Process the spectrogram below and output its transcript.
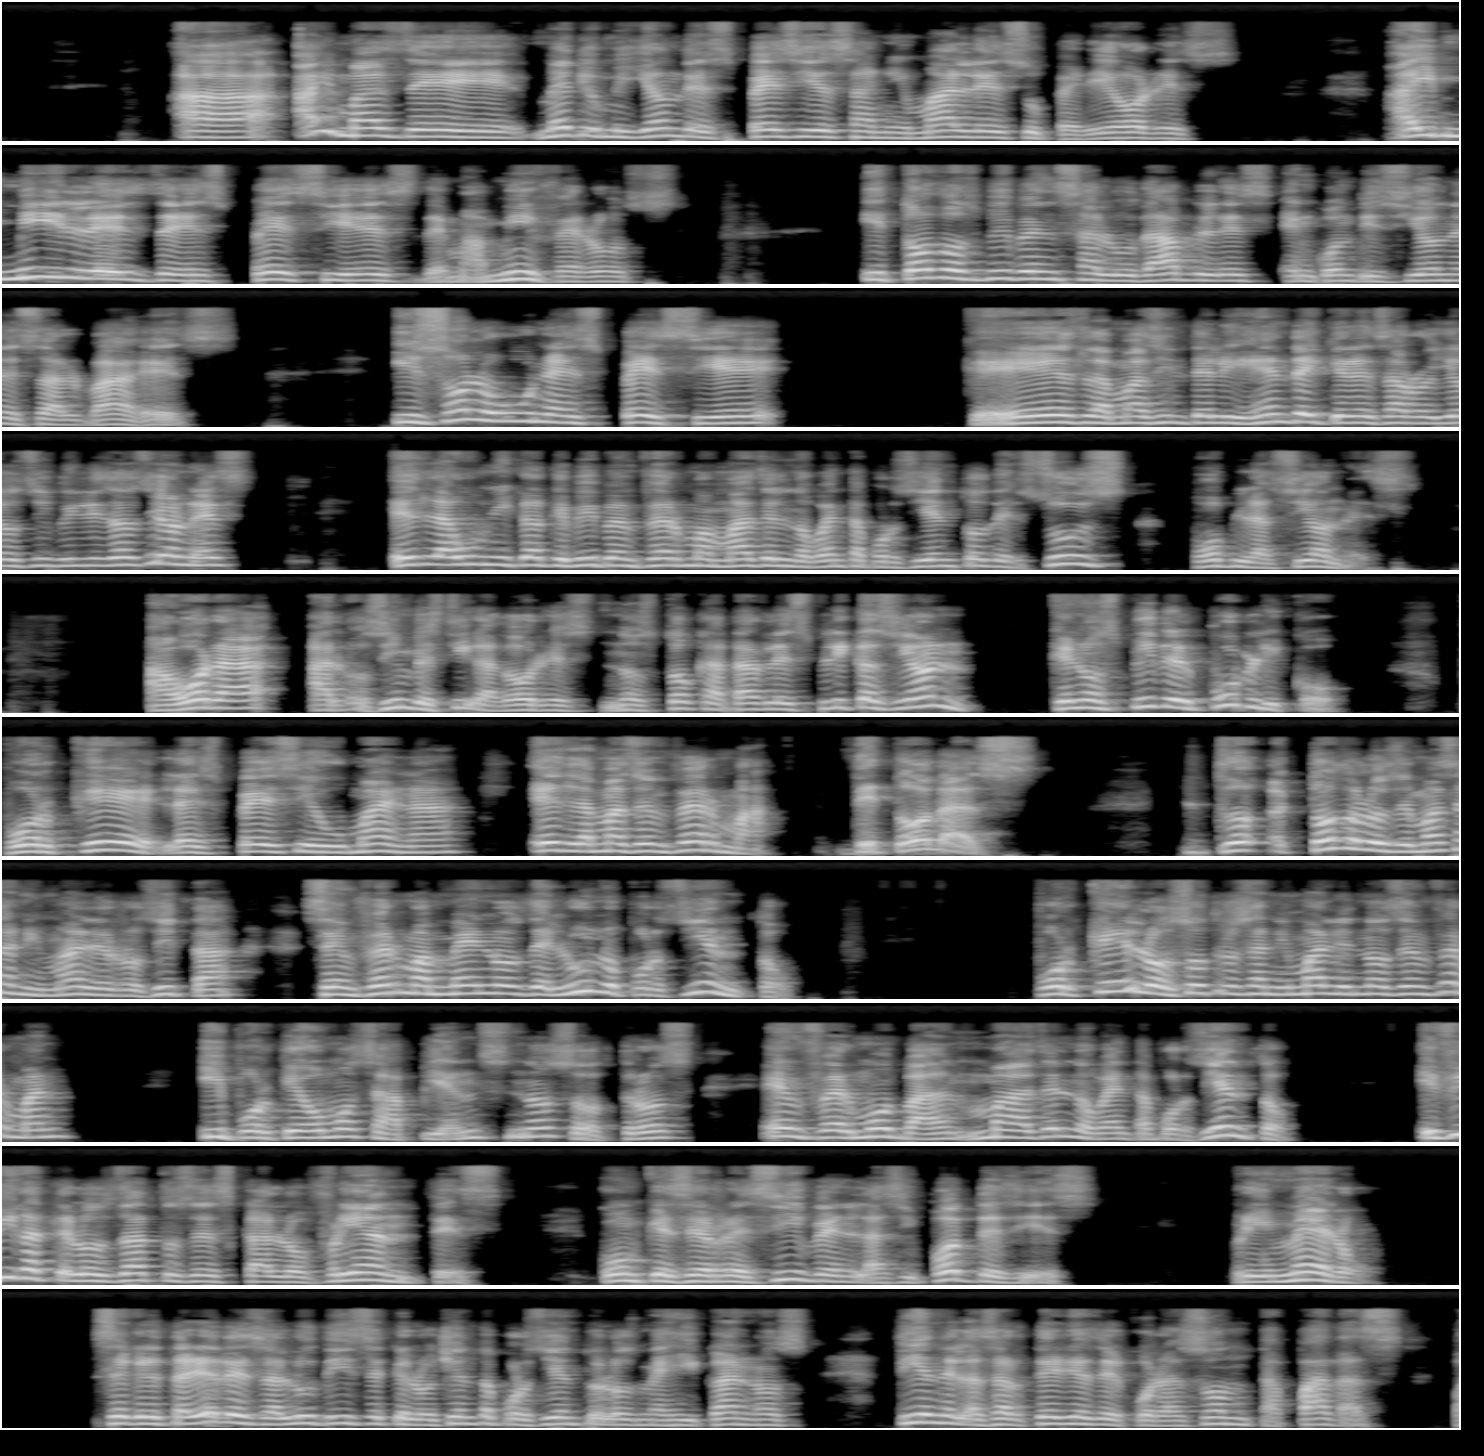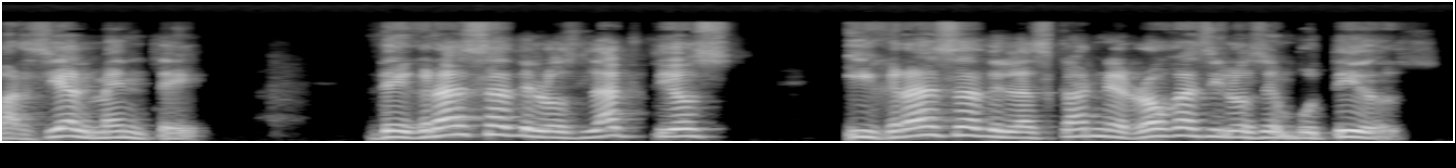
Ah, hay más de medio millón de especies animales superiores. Hay miles de especies de mamíferos y todos viven saludables en condiciones salvajes. Y solo una especie que es la más inteligente y que desarrolló civilizaciones, es la única que vive enferma más del 90% de sus poblaciones. Ahora a los investigadores nos toca darle explicación que nos pide el público. ¿Por qué la especie humana es la más enferma de todas? Todos los demás animales, Rosita, se enferman menos del 1%. ¿Por qué los otros animales no se enferman? y porque Homo sapiens nosotros enfermos van más del 90%. Y fíjate los datos escalofriantes con que se reciben las hipótesis. Primero, Secretaría de Salud dice que el 80% de los mexicanos tiene las arterias del corazón tapadas parcialmente de grasa de los lácteos y grasa de las carnes rojas y los embutidos.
